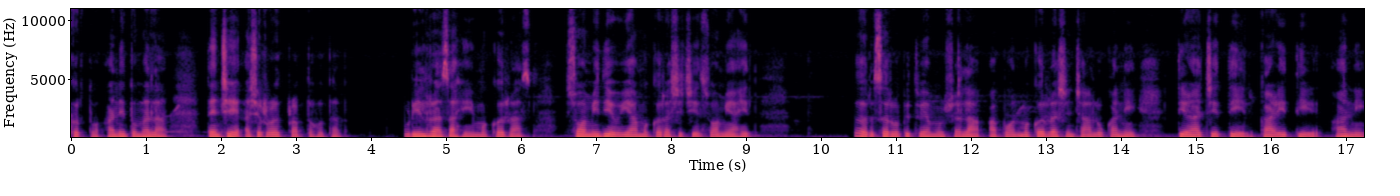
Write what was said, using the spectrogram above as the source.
करतो आणि तुम्हाला त्यांचे आशीर्वाद प्राप्त होतात. पुढील रास आहे मकर रास. स्वामी देव या मकर राशीचे स्वामी आहेत. तर सर्व पितव्यामुषाला आपण मकर राशींच्या लोकांनी तिळाचे तेल काळे तीळ आणि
